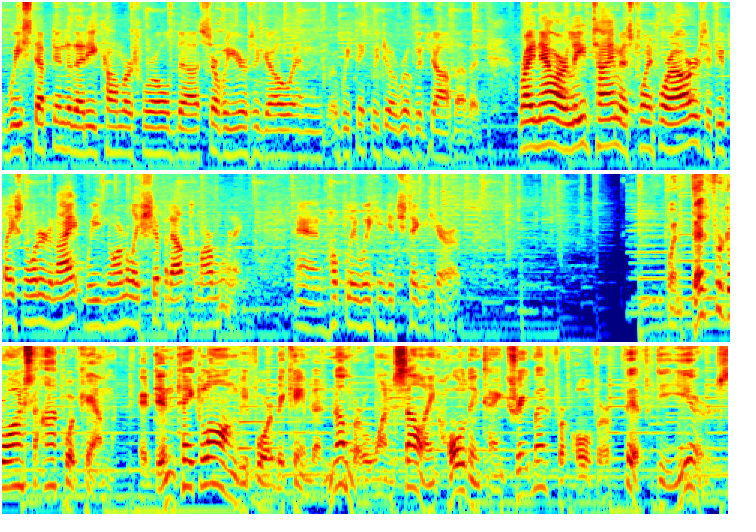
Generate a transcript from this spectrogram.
We stepped into that e-commerce world uh, several years ago, and we think we do a real good job of it. Right now, our lead time is 24 hours. If you place an order tonight, we normally ship it out tomorrow morning, and hopefully we can get you taken care of. When Thetford launched Aqua-Kem, it didn't take long before it became the number one selling holding tank treatment for over 50 years.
